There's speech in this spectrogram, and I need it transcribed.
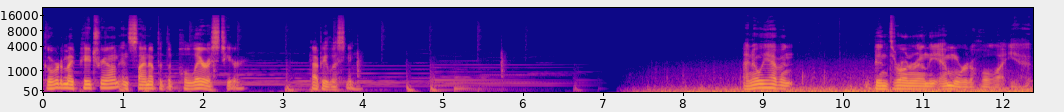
go over to my Patreon and sign up at the Polaris tier. Happy listening. I know we haven't been throwing around the M word a whole lot yet,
